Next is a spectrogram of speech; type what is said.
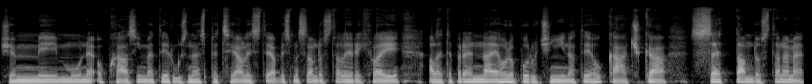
že my mu neobcházíme ty různé specialisty, aby jsme se tam dostali rychleji, ale teprve na jeho doporučení, na ty jeho káčka se tam dostaneme.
